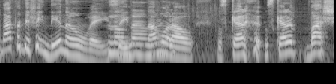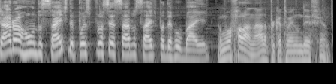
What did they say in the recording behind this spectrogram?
dá pra defender, não, velho. Isso aí, dá, na moral. Os caras os cara baixaram a ROM do site, depois processaram o site pra derrubar ele. Não vou falar nada porque eu também não defendo.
